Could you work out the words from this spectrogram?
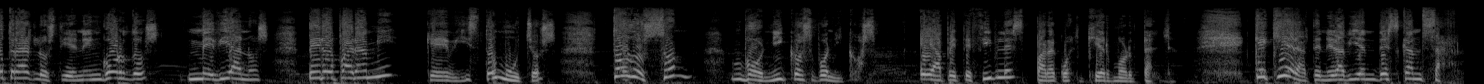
otras los tienen gordos, medianos, pero para mí, que he visto muchos, todos son bonicos, bonicos, e apetecibles para cualquier mortal que quiera tener a bien descansar.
